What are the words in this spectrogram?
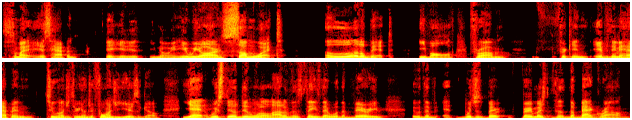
Somebody, it's happened it, it, you know, and here we are, somewhat, a little bit evolved from freaking everything that happened 200, 300, 400 years ago. Yet we're still dealing with a lot of the things that were the very, the which is very, very much the, the background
